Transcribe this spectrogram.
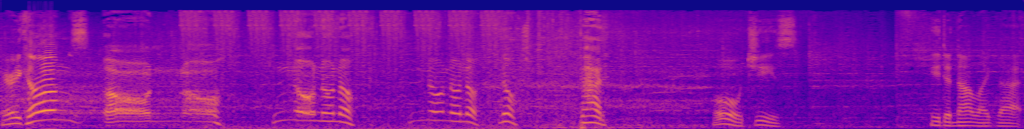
Here he comes! Oh no! No, no, no! No, no, no! No! Bad! Oh, jeez. He did not like that.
